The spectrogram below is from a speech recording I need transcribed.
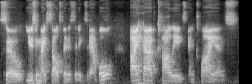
So using myself in as an example, I have colleagues and clients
